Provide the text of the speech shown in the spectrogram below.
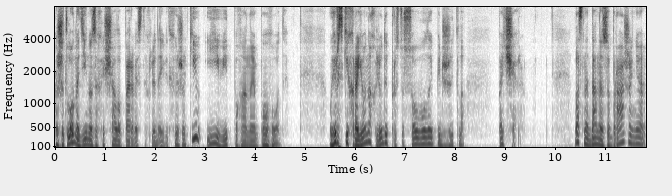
Житло надійно захищало первісних людей від хижаків і від поганої погоди. У гірських районах люди пристосовували під житла печери. Власне, дане зображення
